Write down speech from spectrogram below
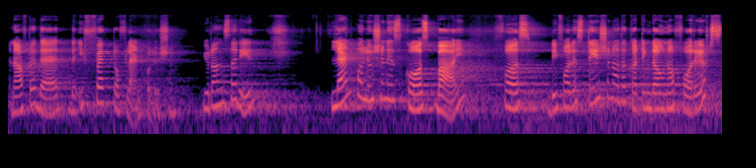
and after that the effect of land pollution. Your answer is land pollution is caused by first deforestation or the cutting down of forests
